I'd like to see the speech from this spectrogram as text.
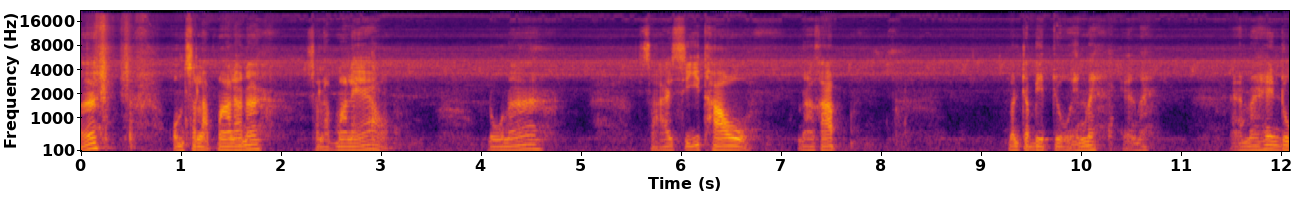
นะ ผมสลับมาแล้วนะ สลับมาแล้ว ดูนะ สายสีเทานะครับ มันจะบิดอยู่เห็นไหมเห็นไหมไหมให้ดู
